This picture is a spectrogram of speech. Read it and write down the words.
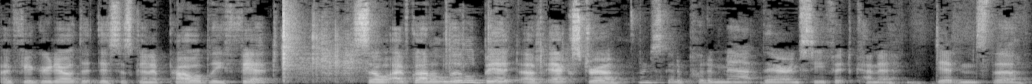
I figured out that this is going to probably fit. So I've got a little bit of extra, I'm just going to put a mat there and see if it kind of deadens the,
